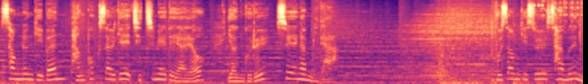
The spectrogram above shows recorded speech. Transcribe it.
성능 기반 방폭 설계 지침에 대하여 연구를 수행합니다. 구성 기술 3은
